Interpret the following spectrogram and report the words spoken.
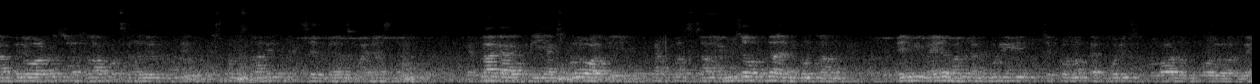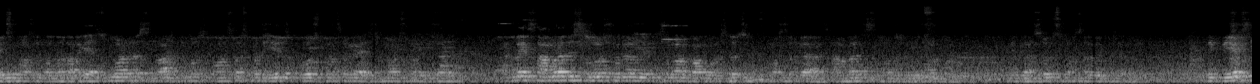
కంపెనీ వాళ్ళు స్పెషల్ ఆఫర్స్ ఇవ్వగలుగుతుంది డిస్కౌంట్స్ కానీ ఎక్సైజ్ క్లియర్స్ ఫైనాన్స్ కానీ ఎట్లాగా ఈ ఎక్స్పోలో వాళ్ళకి కస్టమర్స్ చాలా యూజ్ అవుతుంది అని అనుకుంటున్నాను. దీనికి మెయిన్ మనం కనుపూడి చెప్పుకున్నాం కనుపూడి వాళ్ళు మెయిన్ స్పాన్సర్ ఉన్నారు. అలాగే ఎస్ మోటార్స్ లాస్ట్ స్పాన్సర్స్ మరి ఏ కో స్పాన్సర్గా ఎస్ మోటార్స్ ఇచ్చారు? అట్లాగే సామ్రాజ్య సిల్వర్ స్టూడియో అని చెప్పేసి వాళ్ళు బాబు అసోసియేట్ స్పాన్సర్గా సామ్రాజ్య సిల్వర్ స్టూడియో దీనికి అసోసియేట్ స్పాన్సర్గా ఇచ్చారు. ది క్రియేట్స్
